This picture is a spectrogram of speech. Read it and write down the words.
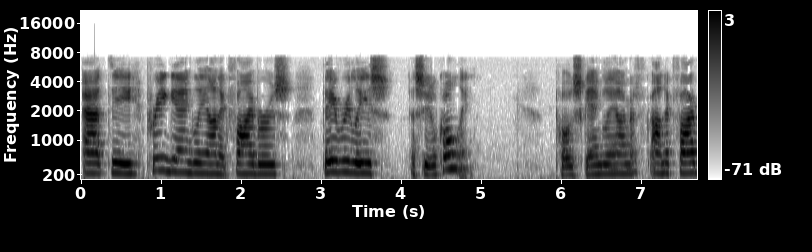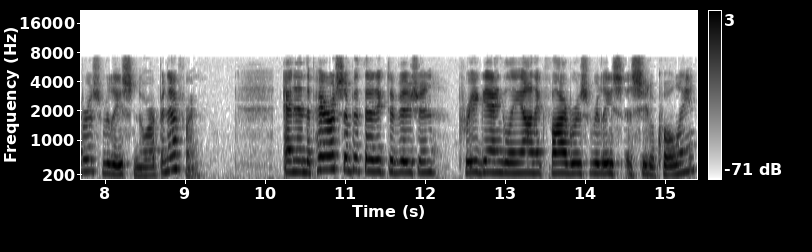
at the preganglionic fibers, they release acetylcholine. Postganglionic fibers release norepinephrine. And in the parasympathetic division, preganglionic fibers release acetylcholine,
